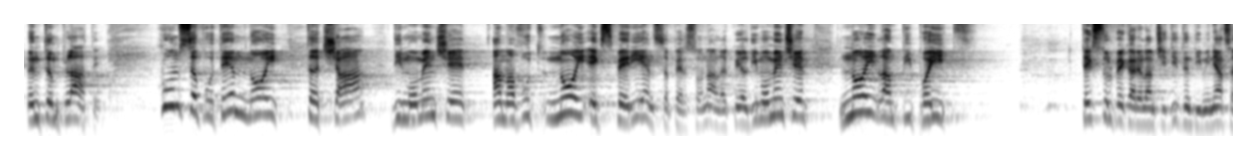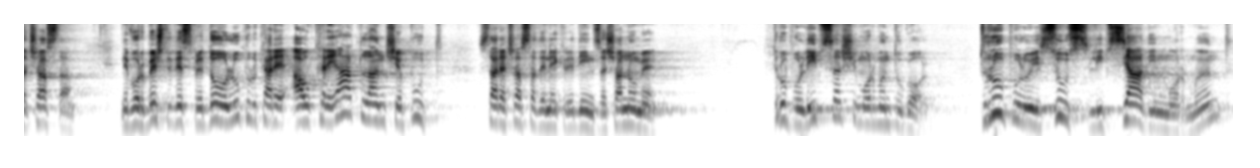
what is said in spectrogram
întâmplate. Cum să putem noi tăcea din moment ce am avut noi experiență personală cu el, din moment ce noi l-am pipăit? Textul pe care l-am citit în dimineața aceasta ne vorbește despre două lucruri care au creat la început starea aceasta de necredință, și anume trupul lipsă și mormântul gol. Trupul lui Iisus lipsea din mormânt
